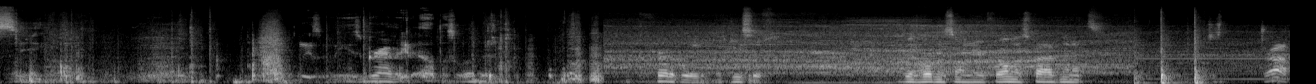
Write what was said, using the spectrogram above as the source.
See. Use, use gravity to help us a little bit. Incredibly adhesive. I've been holding this on here for almost five minutes. Just drop.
